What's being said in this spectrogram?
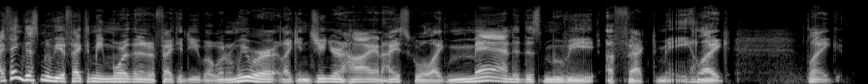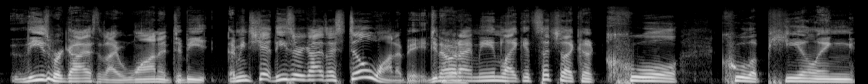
I think this movie affected me more than it affected you. But when we were like in junior high and high school, like man, did this movie affect me? Like, like these were guys that I wanted to be. I mean, shit, these are guys I still want to be. Do you know what I mean? Like, it's such like a cool, cool, appealing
